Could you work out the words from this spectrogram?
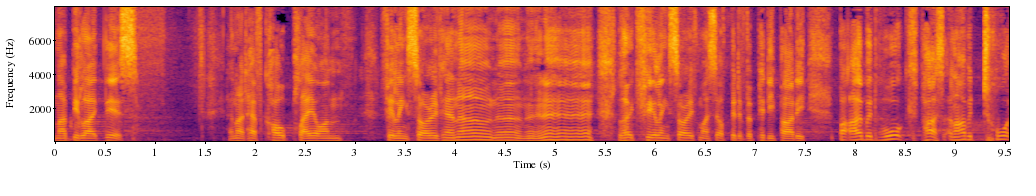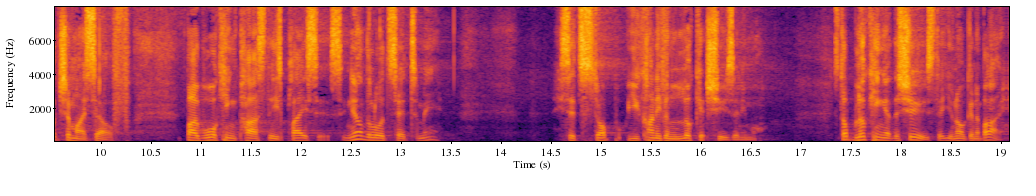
and I'd be like this. And I'd have Coldplay on, feeling sorry for, no, no, no, no, like feeling sorry for myself, bit of a pity party. But I would walk past, and I would torture myself by walking past these places. And you know what the Lord said to me? He said, stop, you can't even look at shoes anymore. Stop looking at the shoes that you're not going to buy.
